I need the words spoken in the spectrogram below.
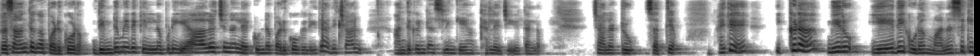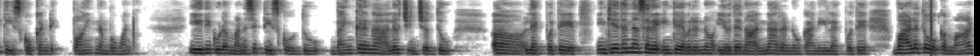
ప్రశాంతంగా పడుకోవడం. దిండు మీదకి వెళ్ళినప్పుడు ఏ ఆలోచన లేకుండా పడుకోగలిగితే అది చాలు. అందుకంటే అసలు ఇంకేం అక్కర్లేదు జీవితంలో. చాలా ట్రూ సత్యం. అయితే ఇక్కడ మీరు ఏది కూడా మనసుకి తీసుకోకండి. Point number one. ఏది కూడా మనసుకి తీసుకోవద్దు భయంకరంగా ఆలోచించొద్దు. లేకపోతే ఇంకేదన్నా సరే ఇంకెవరనో ఏదైనా అన్నారనో కానీ లేకపోతే వాళ్ళతో ఒక మాట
